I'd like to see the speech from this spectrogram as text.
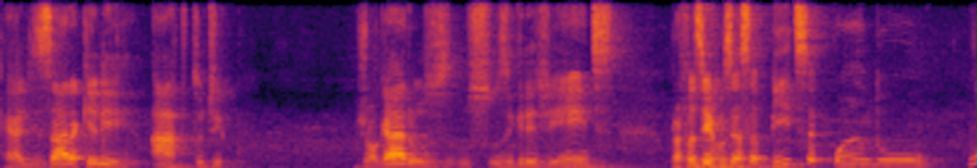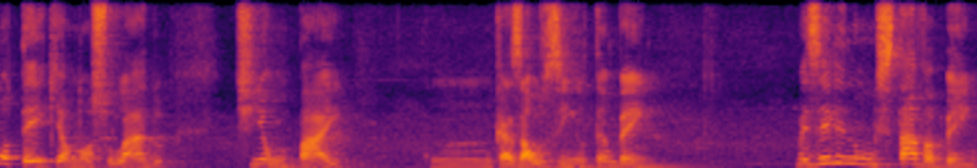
realizar aquele ato de jogar os, os, os ingredientes para fazermos essa pizza quando notei que ao nosso lado tinha um pai com um casalzinho também, mas ele não estava bem.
